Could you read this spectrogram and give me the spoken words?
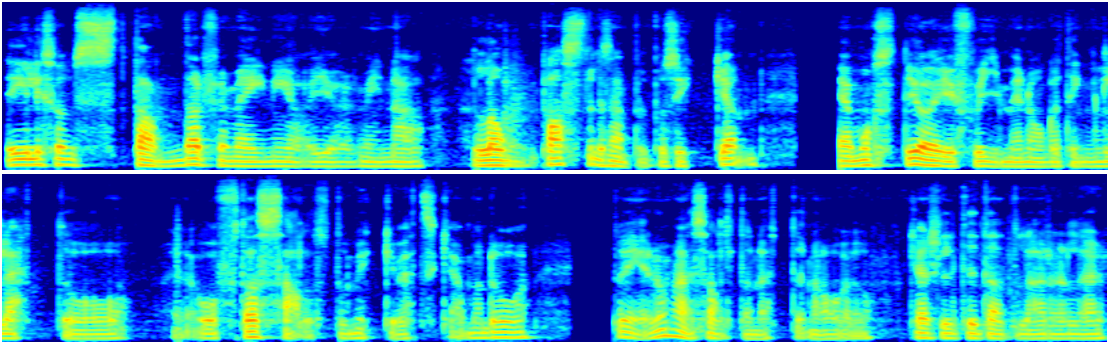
Det är liksom standard för mig när jag gör mina långpass till exempel på cykeln. Jag måste jag ju få i mig någonting lätt och ofta salt och mycket vätska men då, då är det de här salta nötterna och kanske lite dadlar eller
